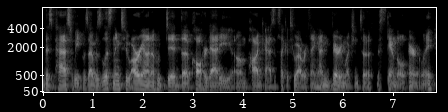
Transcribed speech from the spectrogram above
this past week was I was listening to Ariana, who did the Call Her Daddy um, podcast. It's like a two hour thing. I'm very much into the scandal, apparently.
